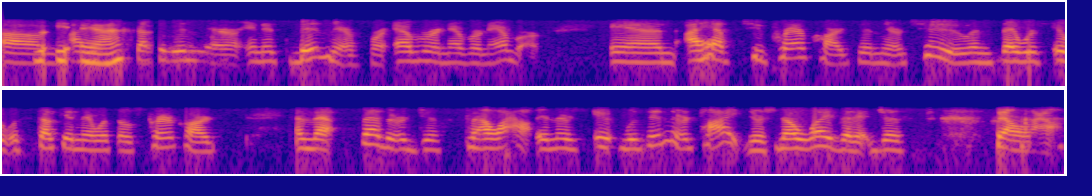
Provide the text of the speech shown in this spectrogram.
Um, yeah. had stuck it in there, and it's been there forever and ever and ever. And I have two prayer cards in there too, and they were it was stuck in there with those prayer cards, and that feather just fell out. And there's it was in there tight. There's no way that it just fell out.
